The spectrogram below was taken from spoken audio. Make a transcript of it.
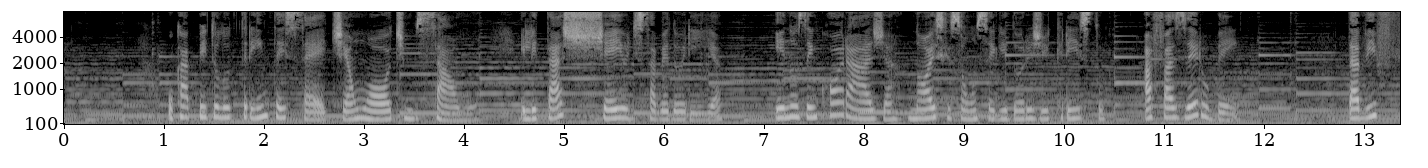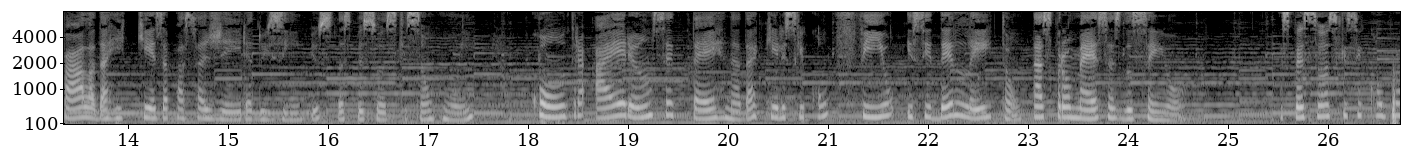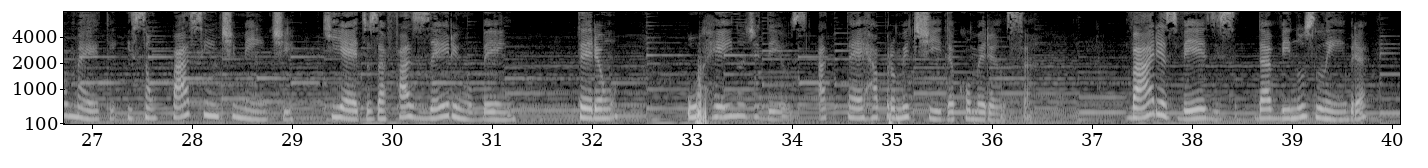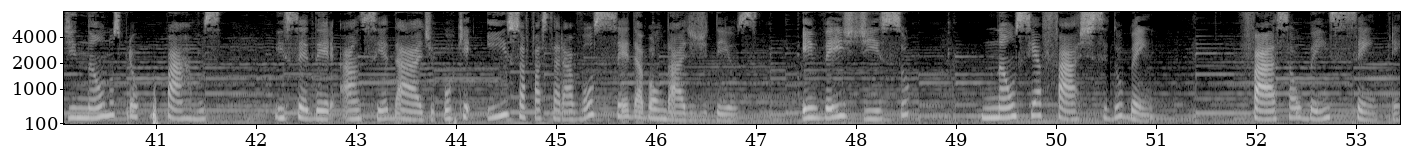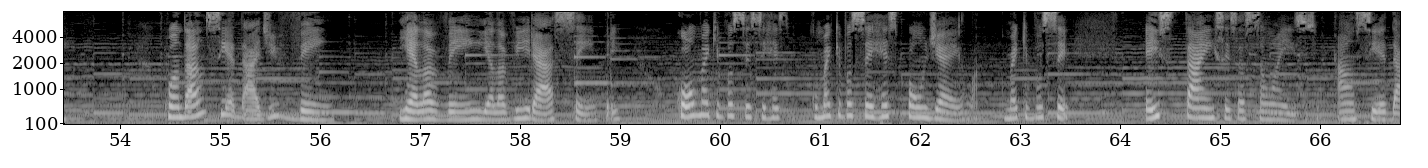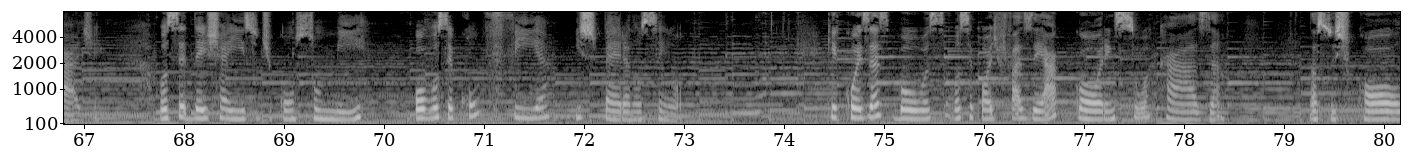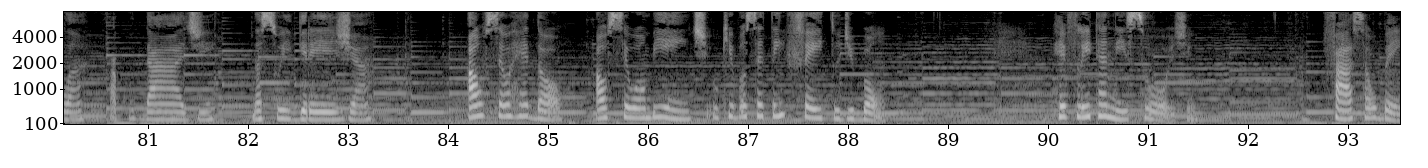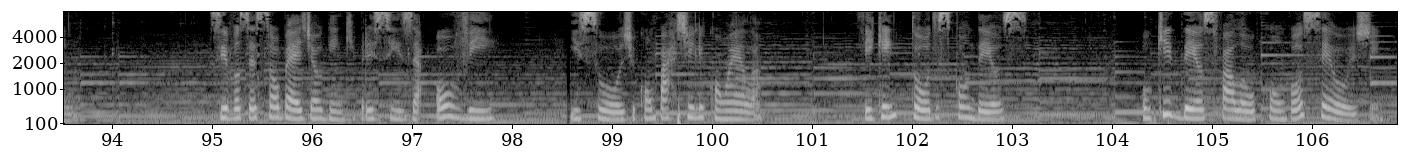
O capítulo 37 é um ótimo salmo. Ele está cheio de sabedoria e nos encoraja, nós que somos seguidores de Cristo, a fazer o bem Davi fala da riqueza passageira dos ímpios, das pessoas que são ruins, contra a herança eterna daqueles que confiam e se deleitam nas promessas do Senhor. As pessoas que se comprometem e são pacientemente quietos a fazerem o bem terão o reino de Deus, a terra prometida como herança. Várias vezes, Davi nos lembra de não nos preocuparmos e ceder à ansiedade, porque isso afastará você da bondade de Deus. Em vez disso, não se afaste do bem. Faça o bem sempre. Quando a ansiedade vem, e ela vem e ela virá sempre, como é que você se como é que você responde a ela? Como é que você está em sensação a isso, a ansiedade? Você deixa isso te consumir ou você confia e espera no Senhor? Que coisas boas você pode fazer agora em sua casa, na sua escola, faculdade, na sua igreja, ao seu redor, ao seu ambiente, o que você tem feito de bom. Reflita nisso hoje. Faça o bem. Se você souber de alguém que precisa ouvir isso hoje, compartilhe com ela. Fiquem todos com Deus. O que Deus falou com você hoje?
